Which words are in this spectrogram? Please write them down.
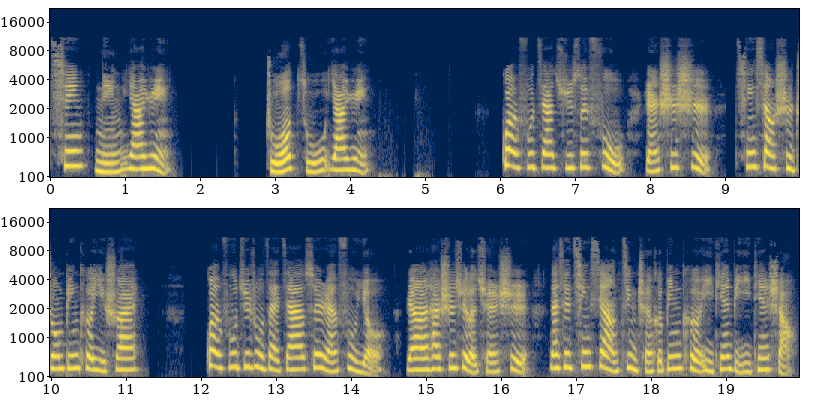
清宁押韵，浊族押韵。冠夫家居虽富，然失势，倾向室中宾客易衰。冠夫居住在家虽然富有，然而他失去了权势，那些倾向进城和宾客一天比一天少。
